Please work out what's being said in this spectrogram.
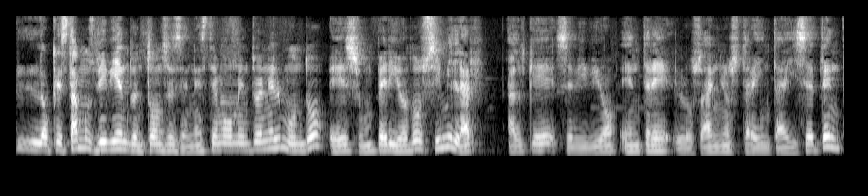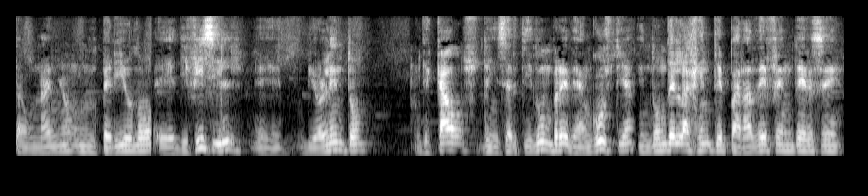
Lo que estamos viviendo entonces en este momento en el mundo es un periodo similar que se vivió entre los años 30 y 70, un año, un periodo eh, difícil, eh, violento, de caos, de incertidumbre, de angustia, en donde la gente para defenderse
